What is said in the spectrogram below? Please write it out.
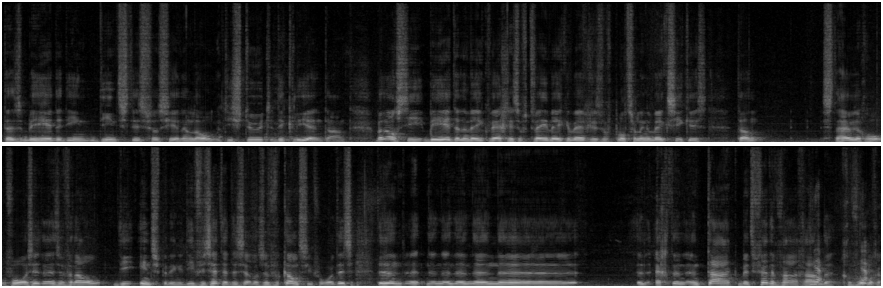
Dat is een beheerder die in dienst is van Sheer en Low. Die stuurt de cliënt aan. Maar als die beheerder een week weg is, of twee weken weg is, of plotseling een week ziek is, dan is de huidige voorzitter en zijn vrouw die inspringen. Die verzetten er zelfs een vakantie voor. Het is, het is een, een, een, een, een, eh, een- echt een, een taak met verregaande Ja. gevolgen.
